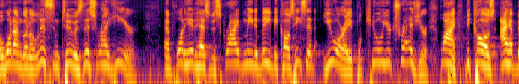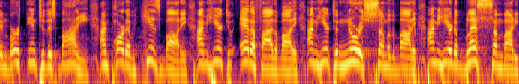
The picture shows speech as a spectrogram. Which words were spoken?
But what I'm going to listen to is this right here of what it has described me to be because he said, You are a peculiar treasure. Why? Because I have been birthed into this body. I'm part of his body. I'm here to edify the body. I'm here to nourish some of the body. I'm here to bless somebody.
